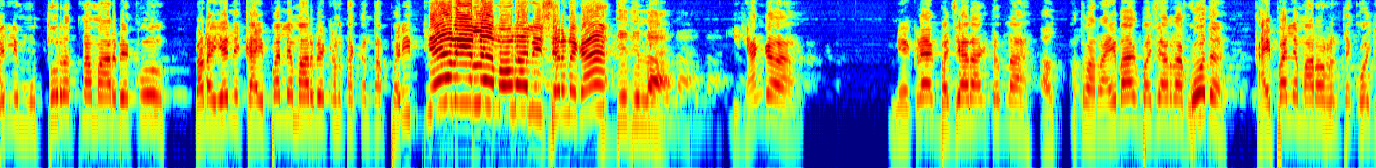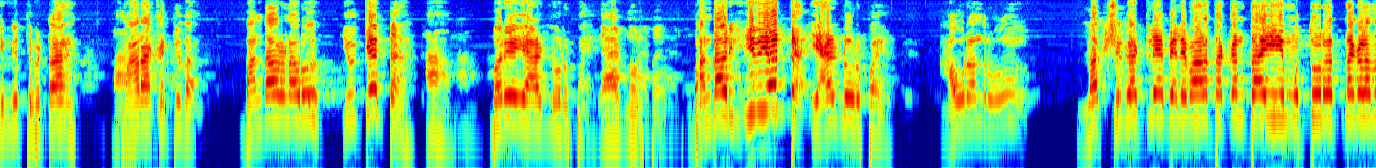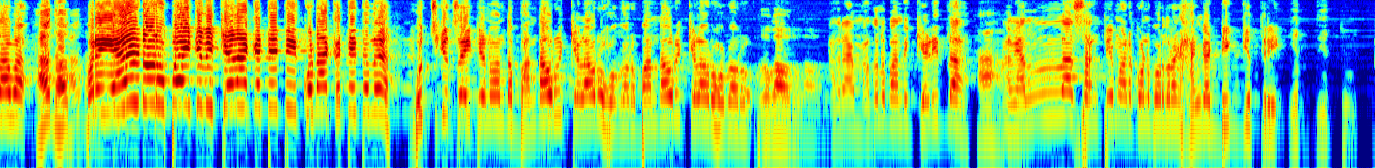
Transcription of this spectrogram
ಎಲ್ಲಿ ಮುತ್ತು ರತ್ನ ಮಾರ್ಬೇಕು ಬೇಡ ಎಲ್ಲಿ ಕಾಯಿಪಲ್ಯ ಮಾರ್ಬೇಕು ಅನ್ನತಕ್ಕಂತ ಪರಿಜ್ಞಾನ ಇಲ್ಲ ಮೌನಾಲಿ ಶರಣಗ. ಹೆಂಗ ಮೇಕಳ್ಯಾಗ ಬಜಾರ್ ಆಗ್ತದಲ್ಲ ಹೌದು. ಅಥವಾ ರಾಯಬಾಗ್ ಬಜಾರ್ದಾಗ ಹೋದ ಕಾಯಿಪಲ್ಯ ಮಾರೋರ್ ಅಂತ ಹೋಗಿ ನಿಂತು ಬಿಟ್ಟ? ಮಾರಾಕತ್ತಿದ. ಬಂದವ್ರನವ್ರು ಇವ್ ಕೆಟ್ಟ. ಹಾ ಹಾ. ಬರೀ ಎರಡ್ ನೂರು ರೂಪಾಯಿ. ಎರಡ್ ನೂರು ರೂಪಾಯಿ. ಬಂದವ್ರಿಗೆ ಇದು ಎಟ್ಟ? ಎರಡ್ ನೂರು ರೂಪಾಯಿ. ಅವ್ರಂದ್ರು ಲಕ್ಷ ಗಟ್ಲೆ ಬೆಲೆ ಬಾಳತಕ್ಕಂತ ಈ ಮುತ್ತು ರತ್ನಗಳದಾವ. ಬರೀ ಎರಡು ರೂಪಾಯಿ ರೂಪಾಯಿಗೆ ಇದು ಕೇಳಾಕತೈತಿ ಕೊಡಾಕತೈತಿ ಅಂದ್ರೆ ಹುಚ್ಚಿಗೆ ಸೈತೇನೋ ಅಂತ ಬಂದವ್ರು ಕೇಳವ್ರು ಹೋಗೋರು ಬಂದವ್ರು ಕೇಳವ್ರು ಹೋಗೋರು. ಹೋಗವರು ಅದ್ರಾಗ ಮೊದಲು ಬಂದು ಕೇಳಿದ್ಲ ನಾವೆಲ್ಲ ಸಂತೆ ಮಾಡ್ಕೊಂಡು ಬರೋದ್ರಾಗ ಹಂಗ ಡಿಗ್ಗಿತ್ರಿ.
